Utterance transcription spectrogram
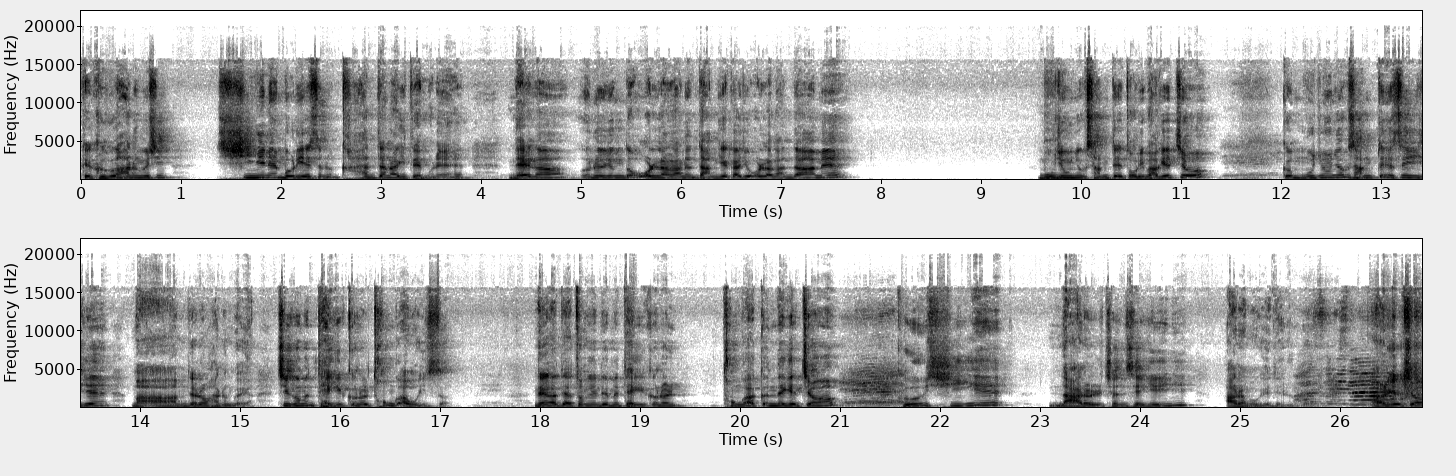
그 그거 하는 것이 시민의 머리에서는 간단하기 때문에 내가 어느 정도 올라가는 단계까지 올라간 다음에 무중력 상태에 돌입하겠죠? 그 무중력 상태에서 이제 마음대로 하는 거야. 지금은 대기권을 통과하고 있어. 내가 대통령 되면 대기권을 통과 끝내겠죠? 그 시기에 나를 전 세계인이 알아보게 되는 거예요. 알겠죠?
